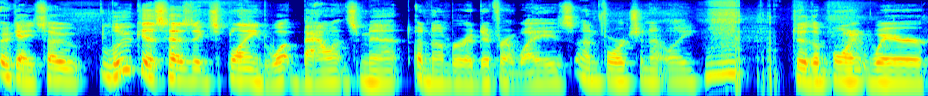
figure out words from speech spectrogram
Okay, so Lucas has explained what balance meant a number of different ways, unfortunately, to the point where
